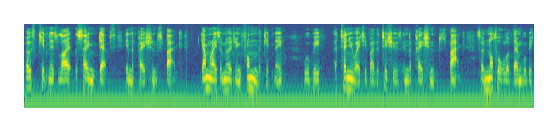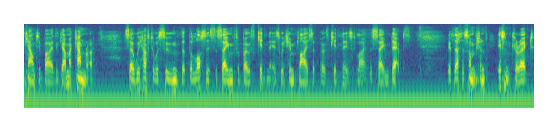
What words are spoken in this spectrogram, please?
both kidneys lie at the same depth in the patient's back. Gamma rays emerging from the kidney will be attenuated by the tissues in the patient's back, so not all of them will be counted by the gamma camera. So we have to assume that the loss is the same for both kidneys, which implies that both kidneys lie at the same depth. If that assumption isn't correct,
